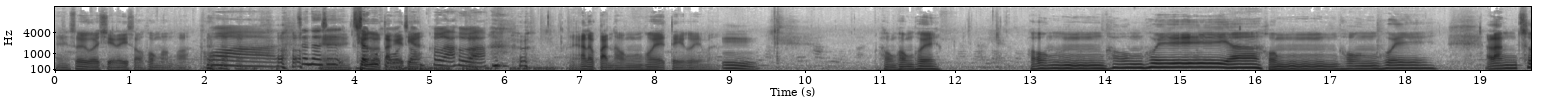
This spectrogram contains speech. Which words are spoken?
嗯。哎，所以我写了一首凤凰花，哇，真的是 哎生活切合大家中听，好啊好。啊，啊，就版红花的地花嘛。嗯，红红花，红红花呀，红红花，人出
